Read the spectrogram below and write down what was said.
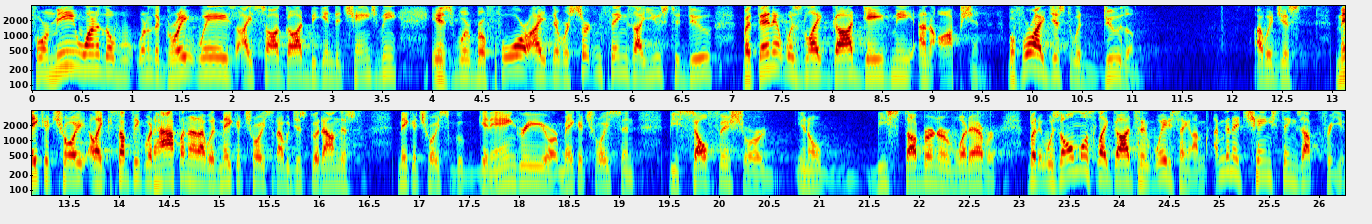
For me, one of the one of the great ways I saw God begin to change me is where before I there were certain things I used to do, but then it was like God gave me an option. Before I just would do them. I would just make a choice, like something would happen and I would make a choice and I would just go down this, make a choice and get angry or make a choice and be selfish or, you know, be stubborn or whatever. But it was almost like God said, wait a second, I'm, I'm going to change things up for you.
